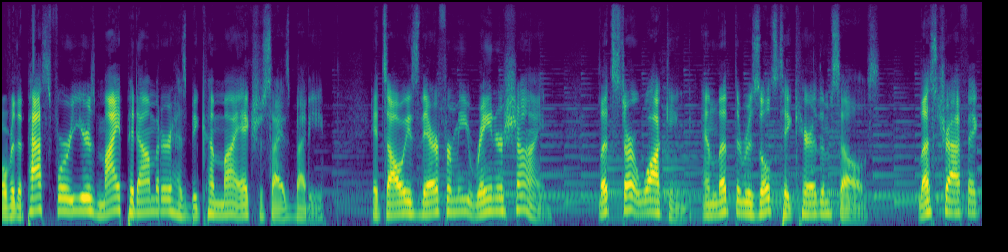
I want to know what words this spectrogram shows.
Over the past four years, my pedometer has become my exercise buddy. It's always there for me, rain or shine. Let's start walking and let the results take care of themselves. Less traffic,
